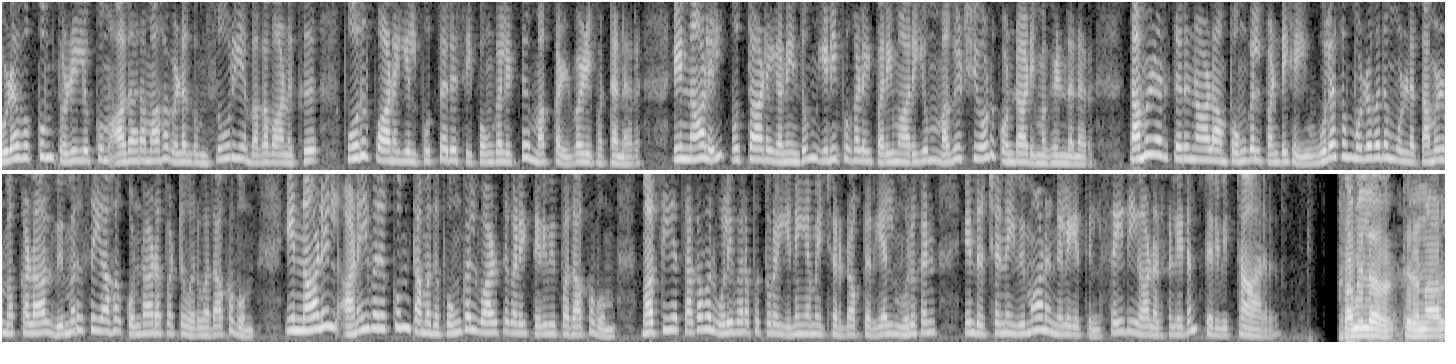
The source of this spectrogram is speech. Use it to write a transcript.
உழவுக்கும் தொழிலுக்கும் ஆதாரமாக விளங்கும் சூரிய பகவானுக்கு புதுப்பானையில் புத்தரிசி பொங்கலிட்டு மக்கள் வழிபட்டனர். இந்நாளில் புத்தாடை அணிந்தும் இனிப்புகளை பரிமாறியும் மகிழ்ச்சியோடு கொண்டாடி மகிழ்ந்தனர். தமிழர் திருநாளாம் பொங்கல் பண்டிகை உலகம் முழுவதும் உள்ள தமிழ் மக்களால் விமரிசையாக கொண்டாடப்பட்டு வருவதாகவும் இந்நாளில் அனைவருக்கும் தமது பொங்கல் வாழ்த்துக்களை தெரிவிப்பதாகவும் மத்திய தகவல் ஒலிபரப்புத்துறை இணையமைச்சர் டாக்டர் எல் முருகன் இன்று சென்னை விமான நிலையத்தில் செய்தியாளர்களிடம் தெரிவித்தார். தமிழர் திருநாள்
